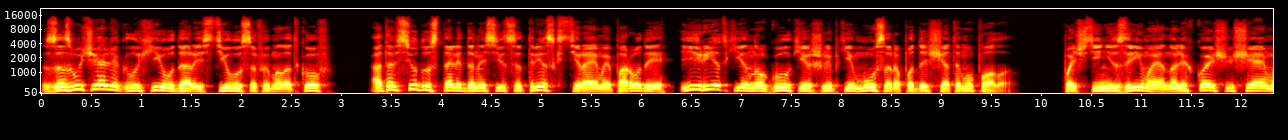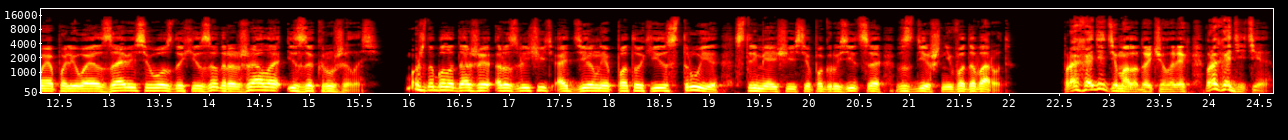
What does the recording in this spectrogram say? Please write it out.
Зазвучали глухие удары стилусов и молотков, отовсюду стали доноситься треск стираемой породы и редкие, но гулкие шлепки мусора по дощатому полу. Почти незримая, но легко ощущаемая полевая зависть в воздухе задрожала и закружилась. Можно было даже различить отдельные потоки и струи, стремящиеся погрузиться в здешний водоворот. «Проходите, молодой человек, проходите!»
